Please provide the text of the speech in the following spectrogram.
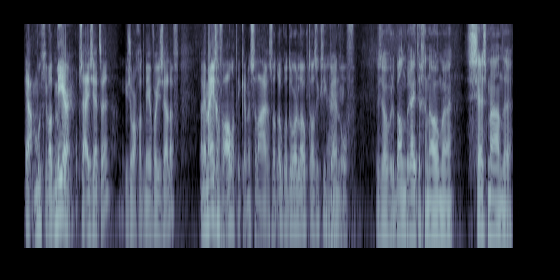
ja, moet je wat meer opzij zetten. Je zorgt wat meer voor jezelf. Dan in mijn geval, want ik heb een salaris wat ook wel doorloopt als ik ziek Ja, ben. Of Dus over de bandbreedte genomen, zes maanden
